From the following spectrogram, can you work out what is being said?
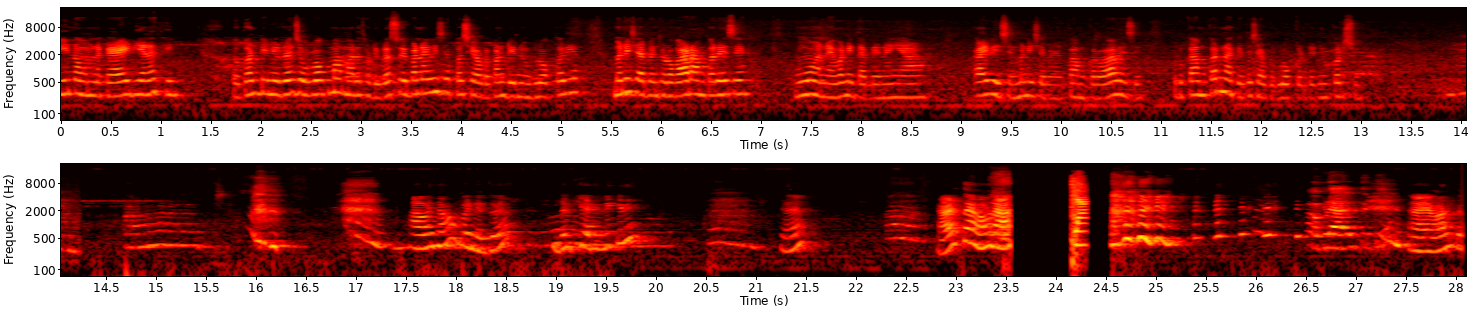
એનો અમને કાંઈ આઈડિયા નથી. તો કન્ટિન્યુ રહેજો વ્લોગમાં મારે થોડીક રસોઈ બનાવી છે, પછી આપણે કન્ટિન્યુ વ્લોગ કરીએ. મનીષાબેન થોડોક આરામ કરે છે. હું અને વનિતાબેન અહીંયા આવી છે મનીષાબેન કામ કરવા આવે છે. થોડું કામ કરી નાખીએ પછી આપણે વ્લોગ કન્ટિન્યુ કરશું. આવે ના બને તો દુખિયારી દીકરી હે? હાલતા હમણાં. હા વાંધો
